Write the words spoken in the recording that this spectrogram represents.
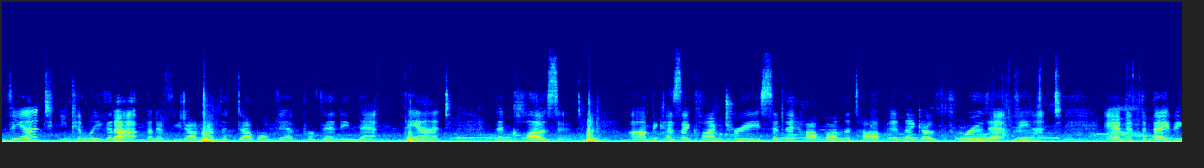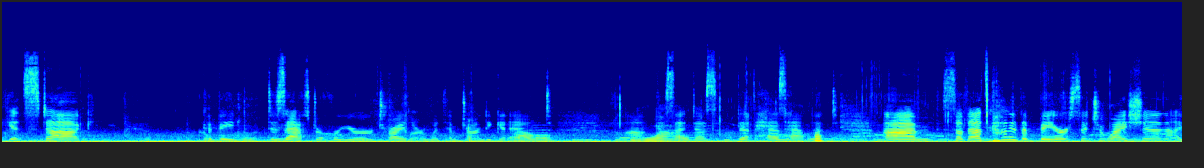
vent, you can leave it up. But if you don't have the double vent preventing that vent, then close it. Um, because they climb trees and they hop on the top and they go through Oh, that geez. vent. And if the baby gets stuck, could be disaster for your trailer with him trying to get out. Um, Wow. that does that has happened. um, so that's kind of the bear situation. I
